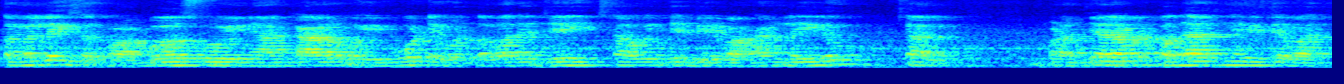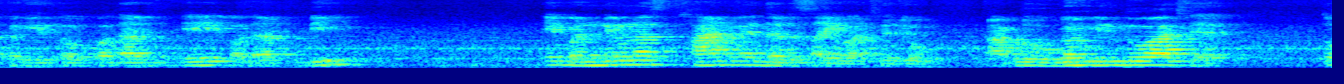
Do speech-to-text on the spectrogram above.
તમે લઈ શકો, આ બસ હોય ને આ કાર હોય વોટેવર તમારે જે ઈચ્છા હોય તે બે વાહન લઈ લો, ચાલે. પણ અત્યારે આપણે પદાર્થની રીતે વાત કરીએ તો પદાર્થ a પદાર્થ b એ બંનેના સ્થાન મેં દર્શાવ્યા છે. જો આપણું ઉગમ બિંદુ આ છે, તો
